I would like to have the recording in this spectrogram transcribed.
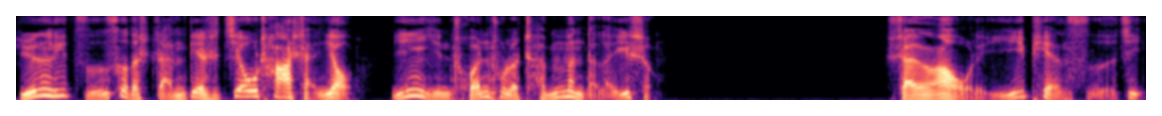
云里紫色的闪电是交叉闪耀，隐隐传出了沉闷的雷声。山坳里一片死寂，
